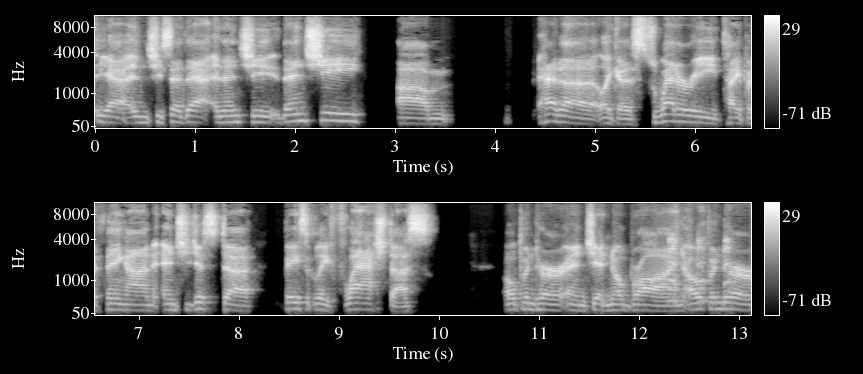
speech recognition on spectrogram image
yeah and she said that and then she then she um had a like a sweatery type of thing on, and she just uh, basically flashed us. Opened her, and she had no bra on. Opened her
